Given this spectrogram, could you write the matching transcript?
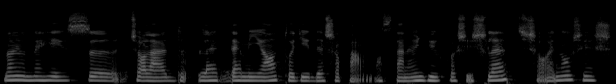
nagyon nehéz család lett emiatt, hogy édesapám aztán öngyilkos is lett, sajnos, és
